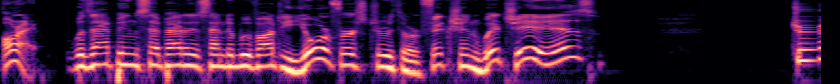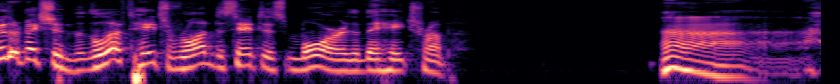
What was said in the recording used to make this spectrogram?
All right. With that being said, Pat, it's time to move on to your first truth or fiction, which is Truth or fiction? The left hates Ron DeSantis more than they hate Trump. ah,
